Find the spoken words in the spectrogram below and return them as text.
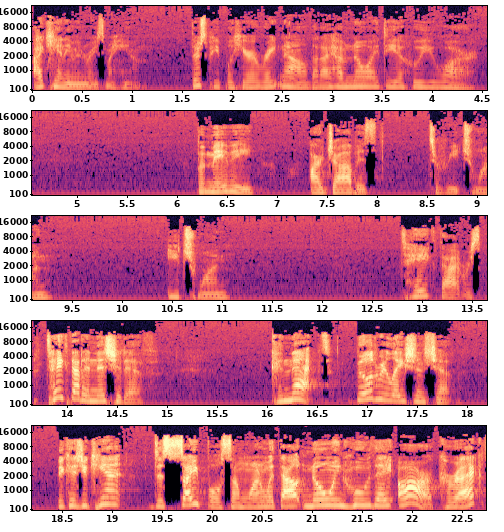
I can't even raise my hand. There's people here right now that I have no idea who you are. But maybe our job is to reach one, each one. Take that, take that initiative. Connect, build relationship. Because you can't disciple someone without knowing who they are, correct?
